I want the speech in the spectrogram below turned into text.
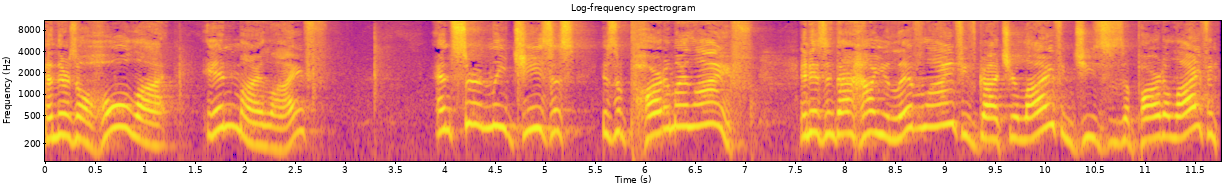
and there's a whole lot in my life, and certainly Jesus is a part of my life. And isn't that how you live life? You've got your life, and Jesus is a part of life. And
